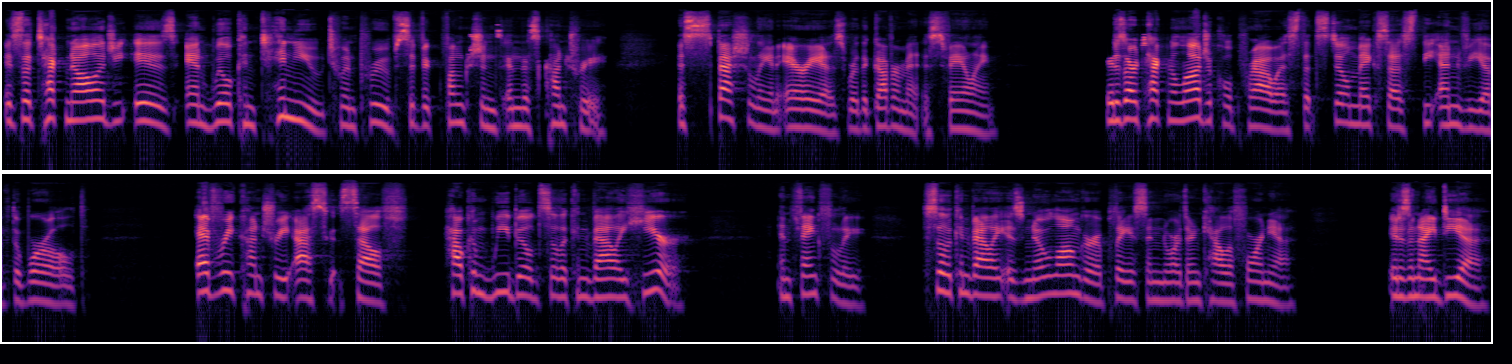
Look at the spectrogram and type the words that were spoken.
It's that technology is and will continue to improve civic functions in this country, especially in areas where the government is failing. It is our technological prowess that still makes us the envy of the world. Every country asks itself, how can we build Silicon Valley here? And thankfully, Silicon Valley is no longer a place in Northern California. It is an idea,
